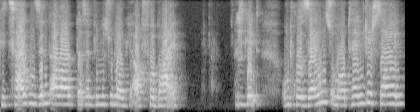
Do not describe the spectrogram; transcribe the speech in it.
Die Zeiten sind aber, das empfindest du, glaube ich, auch vorbei. Es mhm. geht um Präsenz, um authentisch sein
